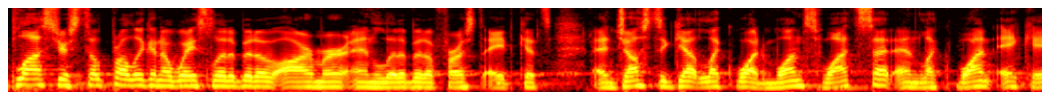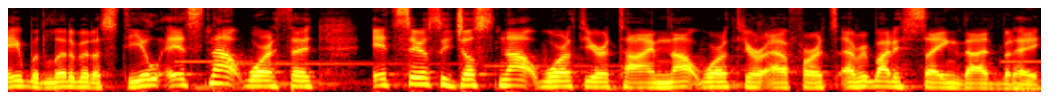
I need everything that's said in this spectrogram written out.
Plus, you're still probably gonna waste a little bit of armor and a little bit of first aid kits. And just to get like what, one SWAT set and like one one with a little bit of steel, it's not worth it. It's seriously just not worth your time, not worth your efforts. Everybody's saying that, but hey,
